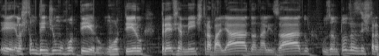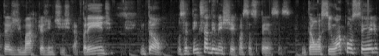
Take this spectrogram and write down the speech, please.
eh, elas estão dentro de um roteiro, um roteiro previamente trabalhado, analisado, usando todas as estratégias de marketing que a gente aprende. Então, você tem que saber mexer com essas peças. Então, assim, o aconselho,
